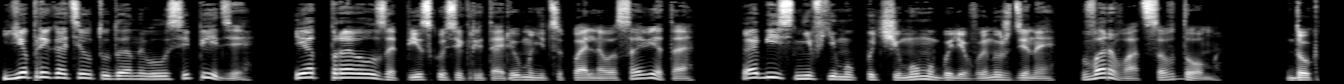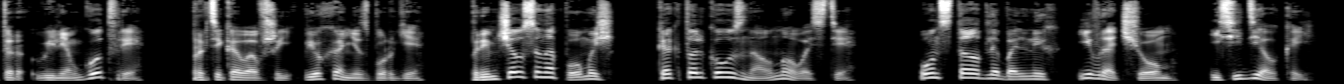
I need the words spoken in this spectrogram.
Я прикатил туда на велосипеде и отправил записку секретарю муниципального совета, объяснив ему, почему мы были вынуждены ворваться в дом. Доктор Уильям Готфри, практиковавший в Йоханнесбурге, примчался на помощь, как только узнал новости. Он стал для больных и врачом, и сиделкой.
